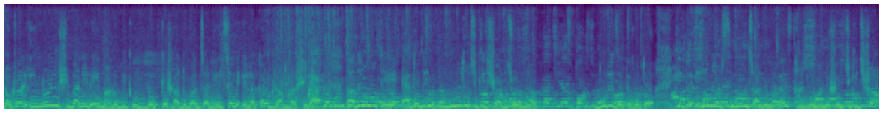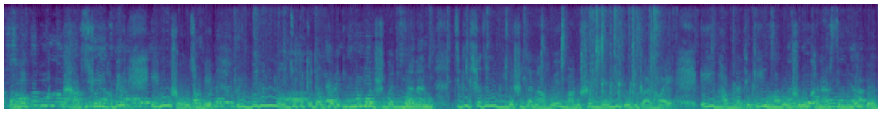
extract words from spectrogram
ডক্টর ইন্দ্রনীল শিবানীর এই মানবিক উদ্যোগকে সাধুবাদ জানিয়েছেন এলাকার গ্রামবাসীরা। তাদের মতে, এতদিন উন্নত চিকিৎসার জন্য দূরে যেতে হতো। কিন্তু এই নার্সিংহোম চালু হওয়ায় স্থানীয় মানুষের চিকিৎসা অনেক সাশ্রয়ী হবে এবং সহজ হবে। উদ্বোধনী মঞ্চ থেকে ডক্টর ইন্দ্রনীল শিবানী জানান চিকিৎসা যেন বিলাসিতা না হয়ে মানুষের মৌলিক অধিকার হয়। এই ভাবনা থেকেই জীবন সুরক্ষা নার্সিংহোমের পথ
